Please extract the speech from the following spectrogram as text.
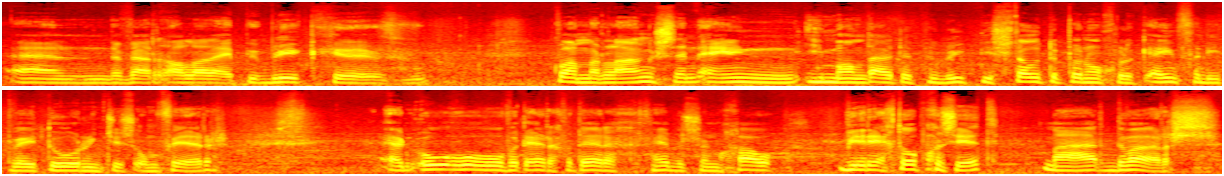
En er werd allerlei publiek uh, kwam er langs en één iemand uit het publiek die stootte per ongeluk een van die twee torentjes omver. En oh, oh, oh, wat erg, wat erg, hebben ze hem gauw weer rechtop gezet, maar dwars.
